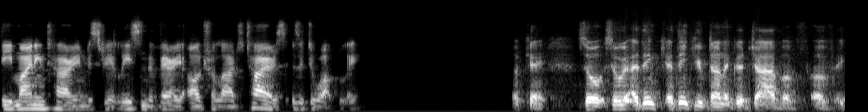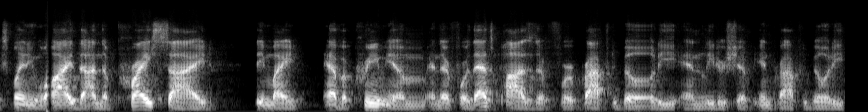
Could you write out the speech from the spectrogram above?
the mining tire industry, at least in the very ultra large tires, is a duopoly. Okay, so so I think I think you've done a good job of of explaining why the, on the price side they might have a premium, and therefore that's positive for profitability and leadership in profitability.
